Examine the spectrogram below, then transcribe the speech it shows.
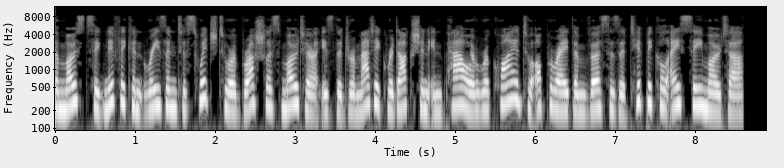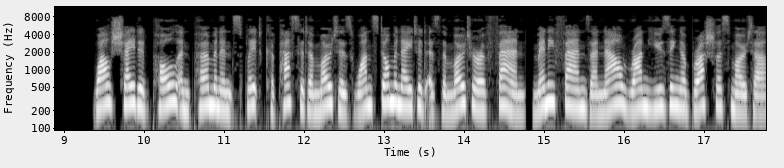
The most significant reason to switch to a brushless motor is the dramatic reduction in power required to operate them versus a typical AC motor. While shaded pole and permanent split capacitor motors once dominated as the motor of fan, many fans are now run using a brushless motor.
